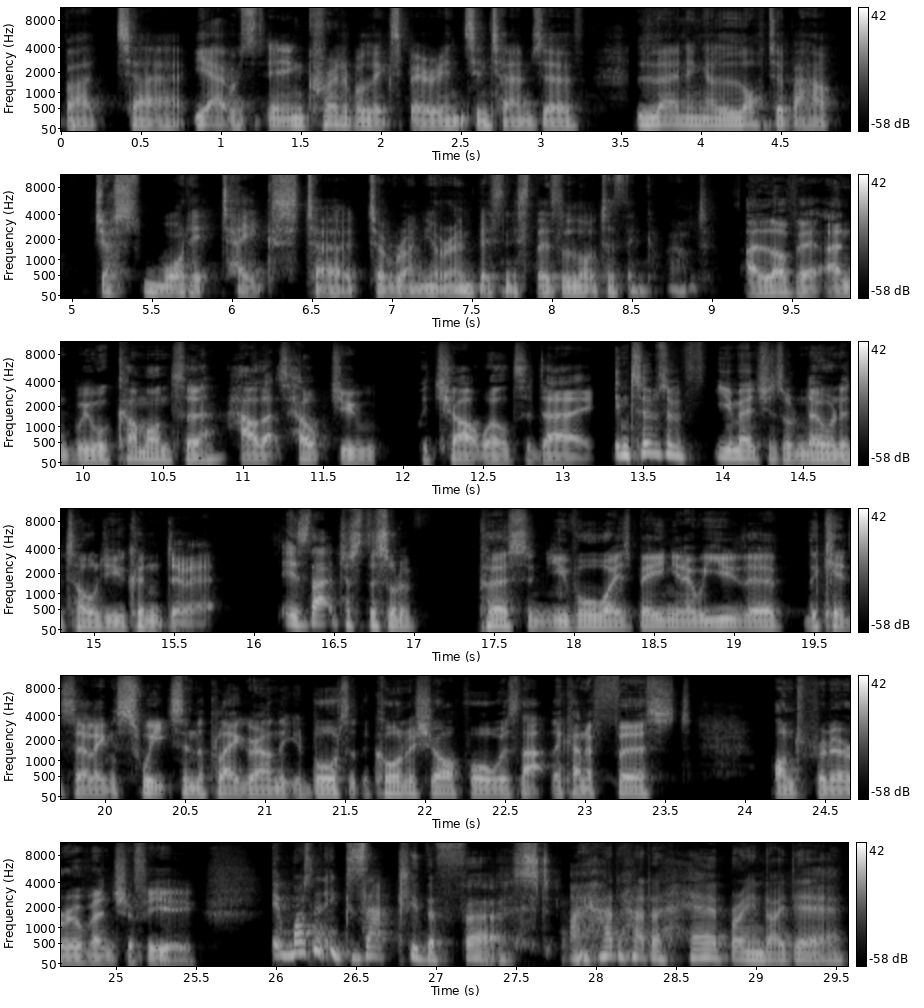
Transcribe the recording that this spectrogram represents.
But uh, yeah, it was an incredible experience in terms of learning a lot about just what it takes to to run your own business. There's a lot to think about. I love it, and we will come on to how that's helped you with Chartwell today. In terms of you mentioned sort of no one had told you you couldn't do it. Is that just the sort of person you've always been? You know, were you the the kid selling sweets in the playground that you'd bought at the corner shop, or was that the kind of first entrepreneurial venture for you? It wasn't exactly the first. I had had a harebrained idea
